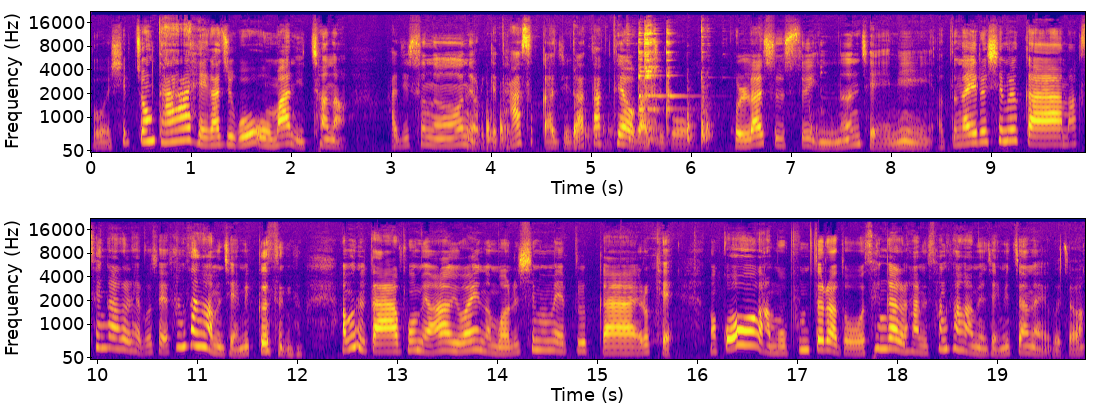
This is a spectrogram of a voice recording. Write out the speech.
10종 다 해가지고 52,000원. 가지수는 이렇게 다섯 가지가 딱 되어가지고 골라줄 수 있는 재미. 어떤 아이를 심을까 막 생각을 해보세요. 상상하면 재밌거든요. 한번을 딱 보면, 아, 이 아이는 뭐를 심으면 예쁠까. 이렇게 꼭못 품더라도 생각을 하면 상상하면 재밌잖아요. 그죠?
